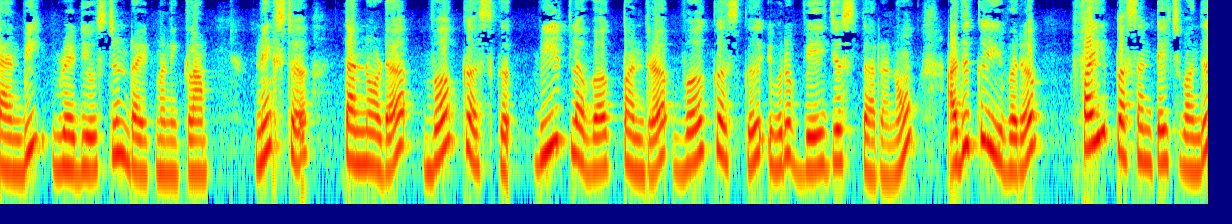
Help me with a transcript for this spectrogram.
can be ரெடியூஸ்டுன்னு ரைட் பண்ணிக்கலாம். நெக்ஸ்ட் தன்னோட ஒர்க்கர்ஸ்க்கு வீட்டில் ஒர்க் பண்ணுற ஒர்க்கர்ஸ்க்கு இவர் வேஜஸ் தரணும். அதுக்கு இவர் ஃபைவ் பர்சன்டேஜ் வந்து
